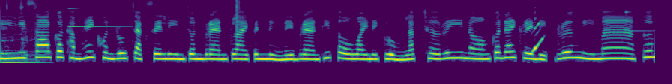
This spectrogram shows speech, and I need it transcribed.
นี้ลิซ่าก็ทำให้คนรู้จักเซลีนจนแบรนด์กลายเป็นหนึ่งในแบรนด์ที่โตไวในกลุ่มลักเชอรี่น้องก็ได้เครดิตเรื่องนี้มาก เพิ่ม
